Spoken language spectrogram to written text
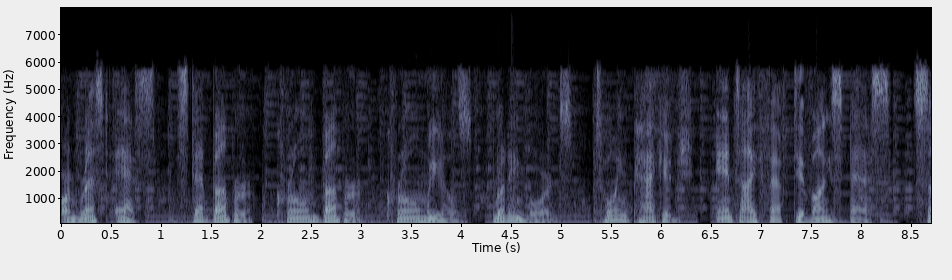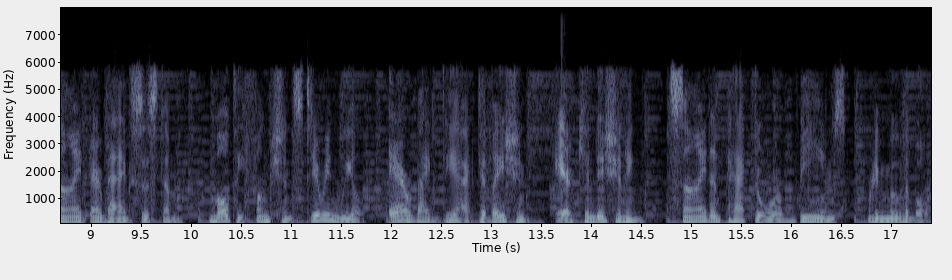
armrest S, step bumper, chrome bumper, chrome wheels, running boards, towing package, anti-theft device S, side airbag system, multifunction steering wheel, airbag deactivation, air conditioning, side impact door beams, removable.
